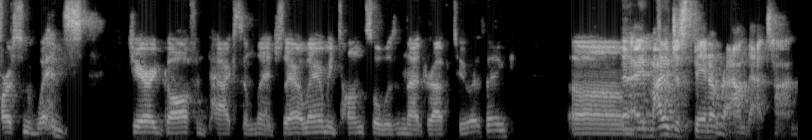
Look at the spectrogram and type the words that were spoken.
Carson Wentz, Jared Goff, and Paxton Lynch. Laremy Tunsil was in that draft too. I think. Um, it might have just been around that time.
